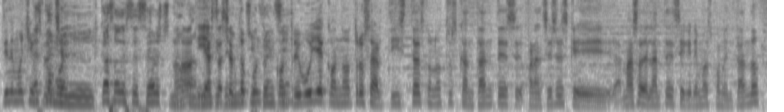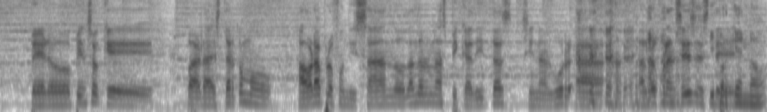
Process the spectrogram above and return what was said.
tiene mucha influencia. Es como el caso de ese Search, ¿no? y hasta cierto punto contribuye con otros artistas, con otros cantantes eh, franceses que más adelante seguiremos comentando. Pero pienso que para estar como ahora profundizando, dándole unas picaditas sin albur al rock francés. Este, ¿Y por qué no?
